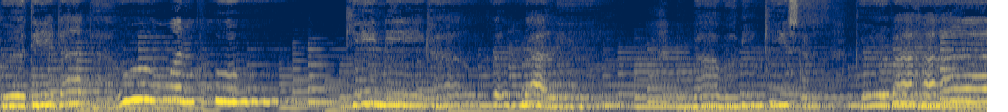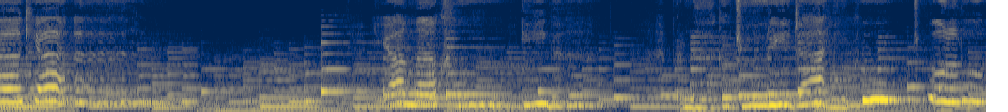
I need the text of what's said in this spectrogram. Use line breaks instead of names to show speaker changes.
ketidaktahuanku kau curi dariku dulu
